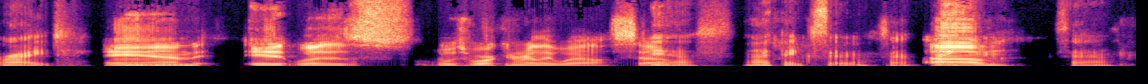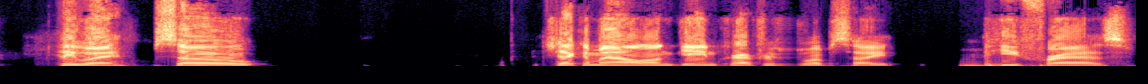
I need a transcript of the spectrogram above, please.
right. And it was it was working really well. So yes, I think so. So thank you. um so anyway, so check them out on Gamecrafter's website, mhm. PFRAZ.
